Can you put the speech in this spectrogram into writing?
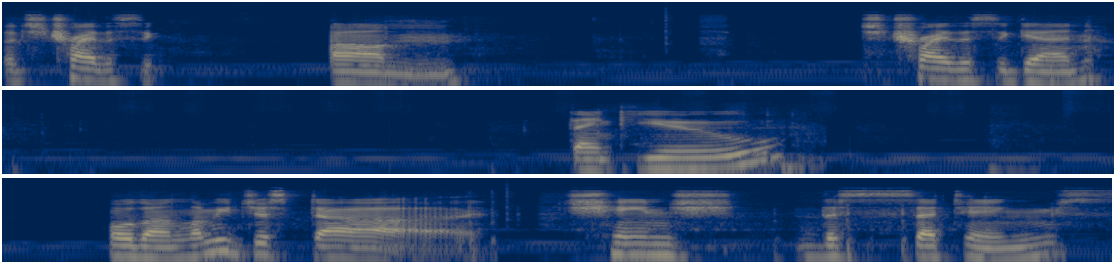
Let's try this. Um. Let's try this again. Thank you. Hold on. Let me just uh, change the settings.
